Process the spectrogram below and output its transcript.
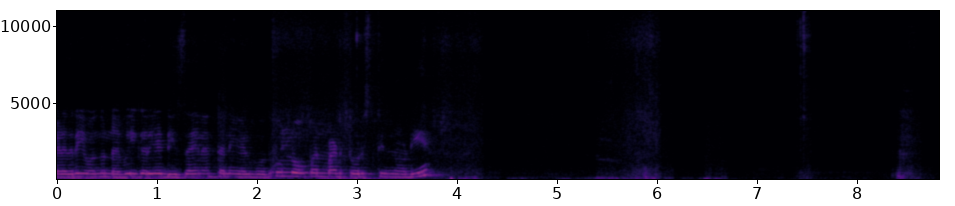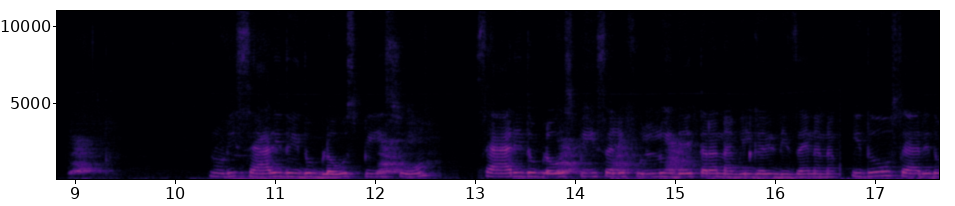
ಹೇಳಿದ್ರೆ ಈ ಒಂದು ನವಿಲ್ಗರಿಯ ಡಿಸೈನ್ ಅಂತಲೇ ಹೇಳ್ಬೋದು. ಫುಲ್ ಓಪನ್ ಮಾಡಿ ತೋರಿಸ್ತೀನಿ ನೋಡಿ. ನೋಡಿ, ಸ್ಯಾರಿದು ಇದು ಬ್ಲೌಸ್ ಪೀಸು ಸ್ಯಾರಿದು ಬ್ಲೌಸ್ ಪೀಸಲ್ಲಿ ಫುಲ್ಲು ಇದೇ ಥರ ನವಿಲ್ಗರಿ ಡಿಸೈನನ್ನು ಇದು ಸ್ಯಾರಿದು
